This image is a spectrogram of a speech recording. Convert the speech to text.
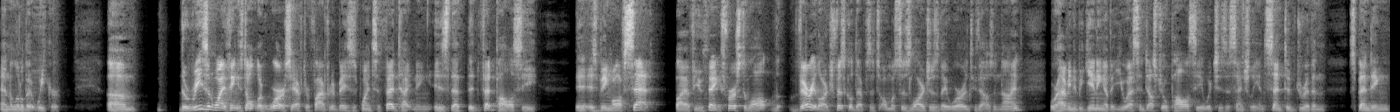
and a little bit weaker. Um, the reason why things don't look worse after 500 basis points of Fed tightening is that the Fed policy is being offset by a few things. First of all, very large fiscal deficits, almost as large as they were in 2009. We're having the beginning of a U.S. industrial policy, which is essentially incentive driven spending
